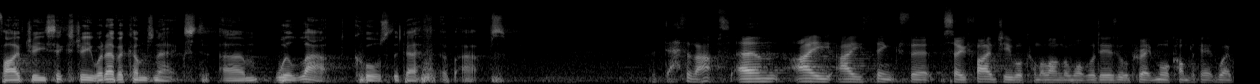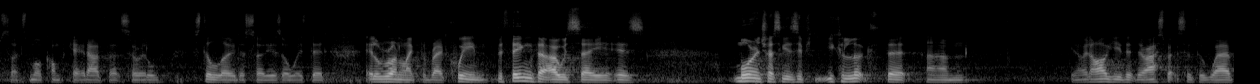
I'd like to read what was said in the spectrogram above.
5G, 6G, whatever comes next, um, will that cause the death of apps? Death of apps. Um, I, I think that, so 5G will come along and what we'll do is we'll create more complicated websites, more complicated adverts, so it'll still load as slowly as always did. It'll run like the Red Queen. The thing that I would say is more interesting is if you can look that, um, you know, I'd argue that there are aspects of the web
